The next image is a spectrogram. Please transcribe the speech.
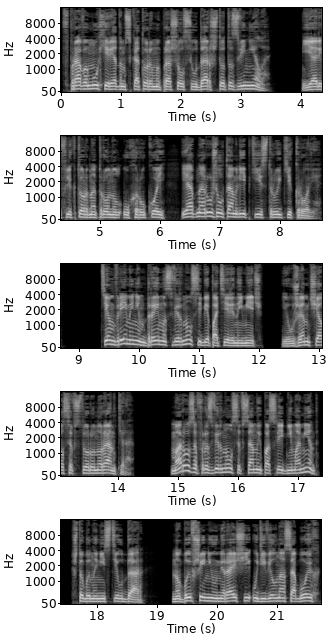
В правом ухе, рядом с которым и прошелся удар, что-то звенело. Я рефлекторно тронул ухо рукой и обнаружил там липкие струйки крови. Тем временем Дреймос вернул себе потерянный меч и уже мчался в сторону ранкера. Морозов развернулся в самый последний момент, чтобы нанести удар, но бывший неумирающий удивил нас обоих,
